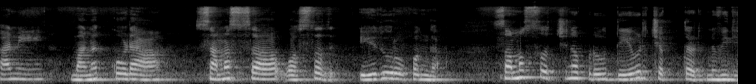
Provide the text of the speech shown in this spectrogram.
కానీ మనకు కూడా సమస్య వస్తుంది ఏదో రూపంగా. సమస్య వచ్చినప్పుడు దేవుడు చెప్తాడు నువ్వు ఇది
